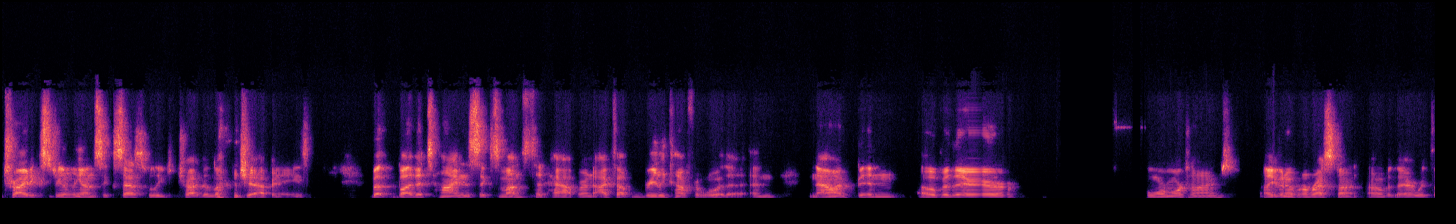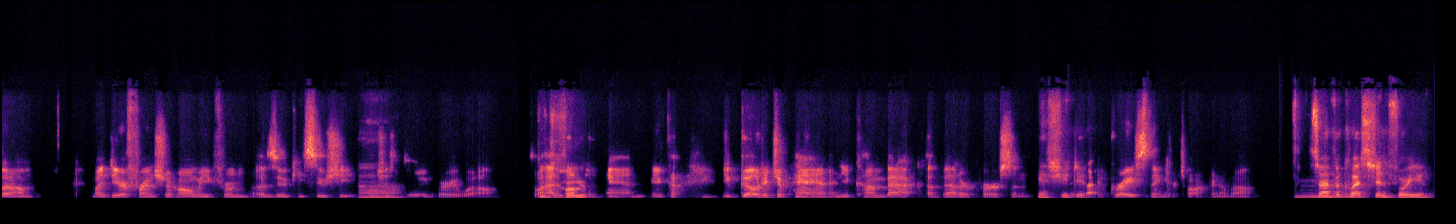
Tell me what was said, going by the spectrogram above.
tried extremely unsuccessfully to try to learn Japanese but by the time the six months had happened, I felt really comfortable with it. And now I've been over there four more times. I even opened a restaurant over there with um, my dear friend Shahomi from Azuki Sushi, ah. which is doing very well. So Did I love your... Japan. You, you go to Japan and you come back a better person. Yes, you do. That grace thing you're talking about. So I have a question for you.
